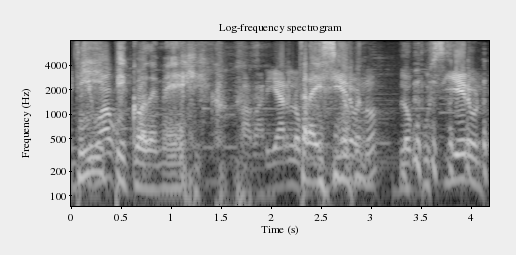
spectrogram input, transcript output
En Chihuahua, Típico de México. para variar, lo Traición. pusieron, ¿no? Lo pusieron.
